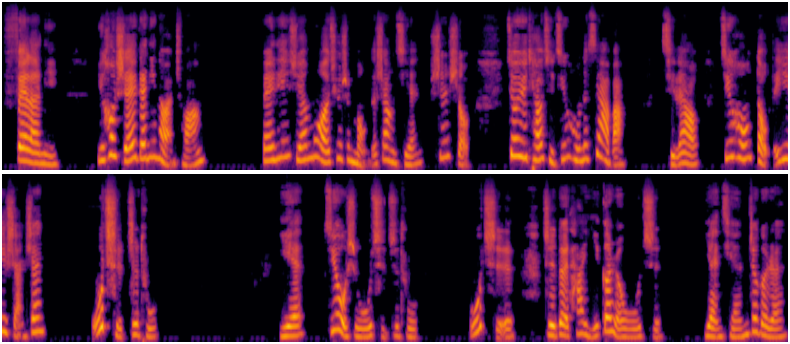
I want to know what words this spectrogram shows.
废了你，以后谁给你暖床？北庭玄墨却是猛地上前，伸手就欲挑起惊鸿的下巴，岂料惊鸿抖的一闪身，无耻之徒，爷就是无耻之徒，无耻只对他一个人无耻。眼前这个人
